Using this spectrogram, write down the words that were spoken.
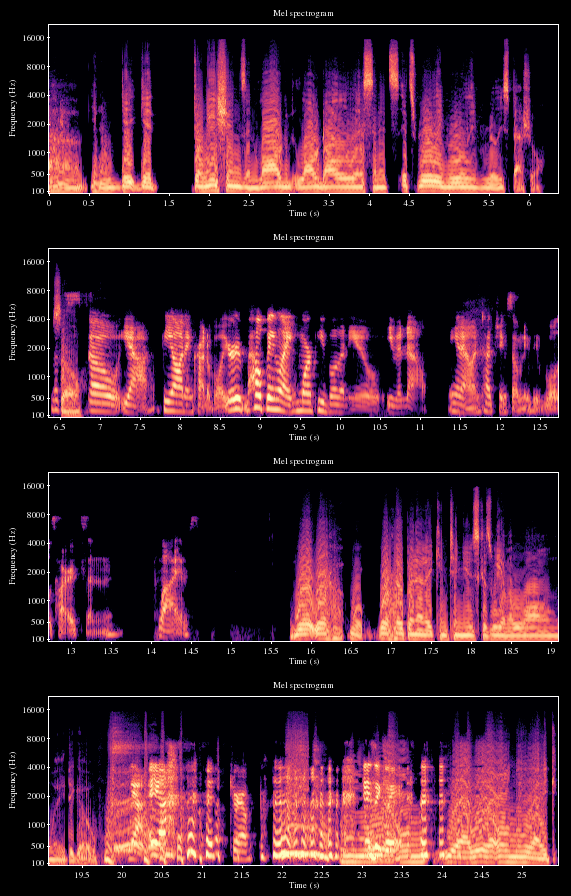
uh, you know, get get donations and logged logged all of this, and it's it's really really really special. That's so so yeah, beyond incredible. You're helping like more people than you even know, you know, and touching so many people's hearts and lives. we're we're we're, we're hoping that it continues because we have a long way to go. Yeah, yeah, true. Physically. yeah, we're only like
